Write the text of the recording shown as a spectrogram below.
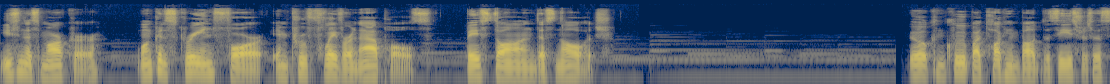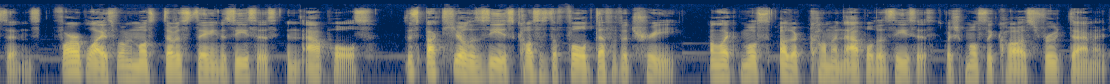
using this marker, one could screen for improved flavor in apples based on this knowledge. We will conclude by talking about disease resistance. Fire blight is one of the most devastating diseases in apples. This bacterial disease causes the full death of the tree, unlike most other common apple diseases, which mostly cause fruit damage.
